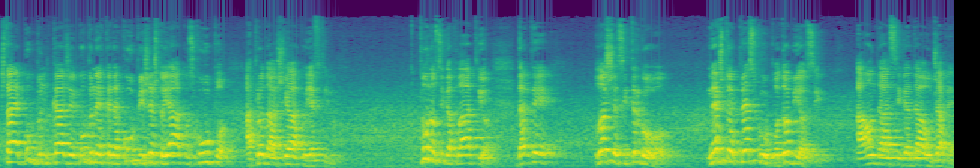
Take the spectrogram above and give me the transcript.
Šta je gubn? Kaže, gubne kada kupiš nešto jako skupo, a prodaš jako jeftino. Puno si ga platio. Dakle, loše si trgovo. Nešto je preskupo, dobio si, a onda si ga dao u džabe.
